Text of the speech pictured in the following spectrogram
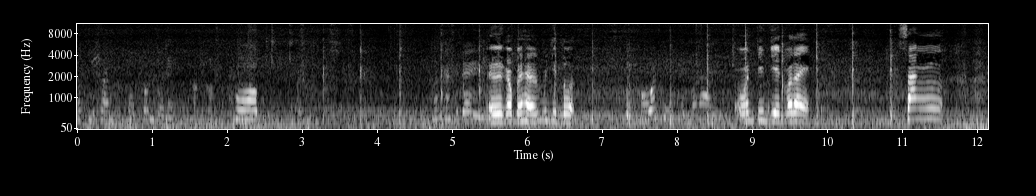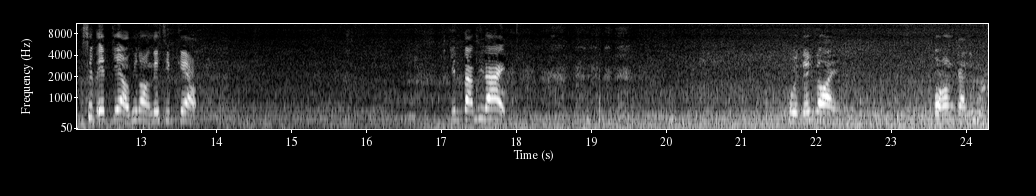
ก็คือสร้างครบต้นตัวไหนครบมันก็จะได้เออก็ไปให้ไปกินรถโอ้ว่ากินเป็นก็ได้โอนกินเย็นมาได้ สั่งสิบเอ็ดแก้ว พี่น้องได้สิบแก้ว กินตามที่ได้พูดเล็กน้อยกองกันทุกคน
